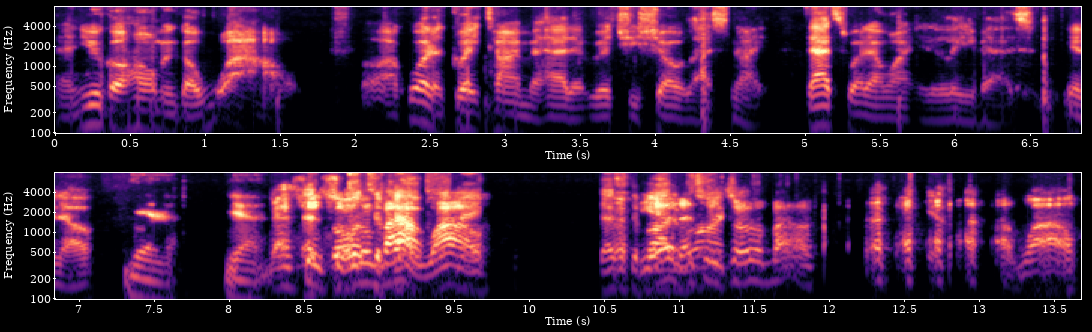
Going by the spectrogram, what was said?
and you go home and go, wow, fuck, what a great time I had at Richie's show last night. That's what I want you to leave as, you know. Yeah. Yeah. That's what it's all all it's about. about for me. Wow. That's the yeah, that's line. what it's all about. wow.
